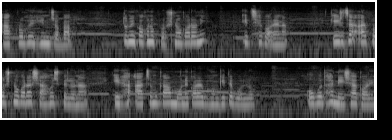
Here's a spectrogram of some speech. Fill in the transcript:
আগ্রহহীন জবাব। তুমি কখনো প্রশ্ন করনি? ইচ্ছে করে না। ইরজা আর প্রশ্ন করার সাহস পেল না। ইরহা আচমকা মনে করার ভঙ্গিতে বলল ও বোধহয় নেশা করে।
